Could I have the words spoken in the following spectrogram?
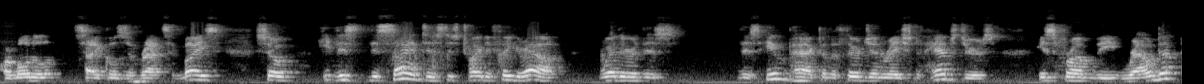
hormonal cycles of rats and mice. So he, this this scientist is trying to figure out whether this this impact on the third generation of hamsters is from the Roundup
